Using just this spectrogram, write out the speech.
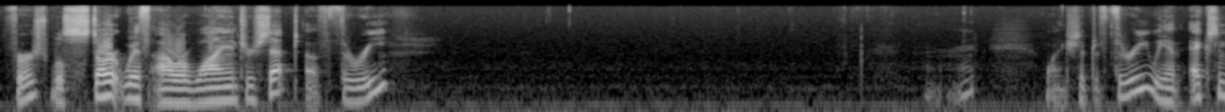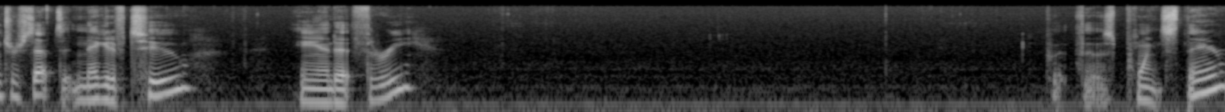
First, we'll start with our y-intercept of 3. y-intercept of 3. We have x-intercepts at negative 2 and at 3. Put those points there.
